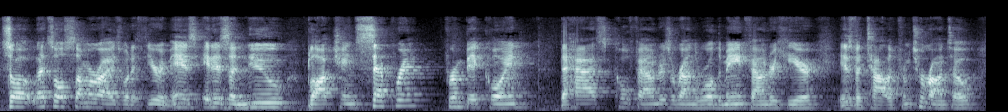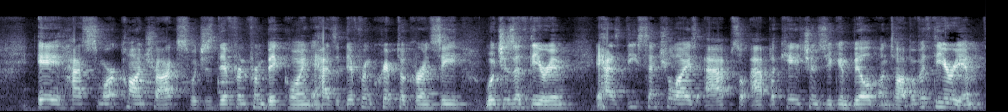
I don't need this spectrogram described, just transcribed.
So let's all summarize what Ethereum is. It is a new blockchain separate from Bitcoin that has co-founders around the world. The main founder here is Vitalik from Toronto. It has smart contracts, which is different from Bitcoin. It has a different cryptocurrency, which is Ethereum. It has decentralized apps, so applications you can build on top of Ethereum.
